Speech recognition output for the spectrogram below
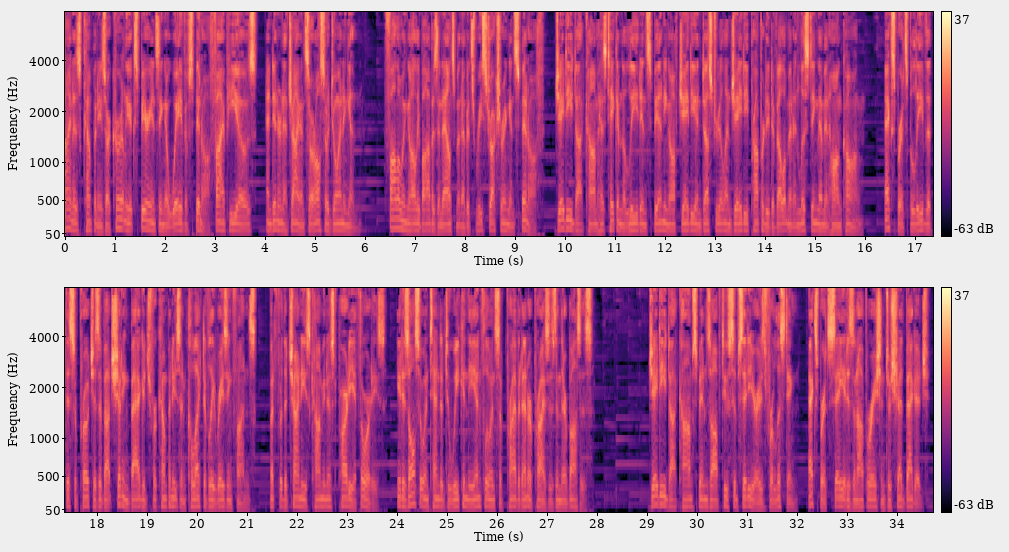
China's companies are currently experiencing a wave of spin-off IPOs, and internet giants are also joining in. Following Alibaba's announcement of its restructuring and spin-off, JD.com has taken the lead in spinning off JD Industrial and JD Property Development and listing them in Hong Kong. Experts believe that this approach is about shedding baggage for companies and collectively raising funds, but for the Chinese Communist Party authorities, it is also intended to weaken the influence of private enterprises and their bosses. JD.com spins off two subsidiaries for listing, experts say it is an operation to shed baggage.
